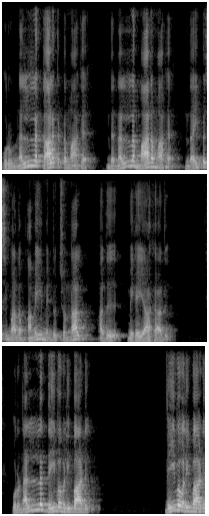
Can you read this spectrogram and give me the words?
ஒரு நல்ல காலகட்டமாக இந்த நல்ல மாதமாக இந்த ஐப்பசி மாதம் அமையும் என்று சொன்னால் அது மிகையாகாது. ஒரு நல்ல தெய்வ வழிபாடு தெய்வ வழிபாடு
